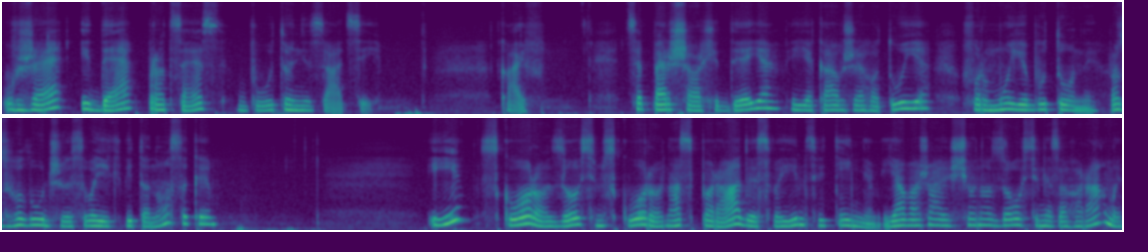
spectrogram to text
вже йде процес бутонізації. Кайф. Це перша орхідея, яка вже готує, формує бутони, розголуджує свої квітоносики. І скоро, зовсім скоро нас порадує своїм цвітінням. Я вважаю, що воно зовсім не за горами.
